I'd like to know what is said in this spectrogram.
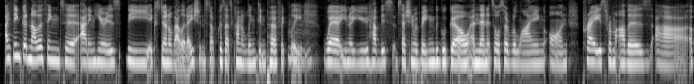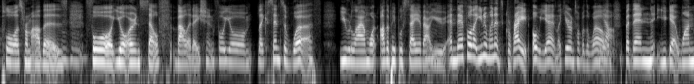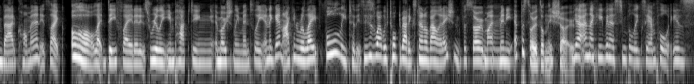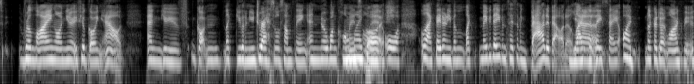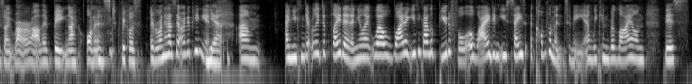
I think another thing to add in here is the external validation stuff because that's kind of linked in perfectly. Mm. Where you know you have this obsession with being the good girl, and then it's also relying on praise from others, uh, applause from others Mm-hmm. for your own self validation, for your like sense of worth you rely on what other people say about Mm. you. And therefore, like, you know, when it's great, oh, yeah, like you're on top of the world. Yeah. But then you get one bad comment, it's like, oh, like deflated. It's really impacting emotionally, mentally. And again, I can relate fully to this. This is why we've talked about external validation for so mi- many episodes on this show. Mm-hmm. Yeah. And like, even a simple example is relying on, you know, if you're going out. And you've gotten like you got a new dress or something, and no one comments Oh on it, or like they don't even like maybe they even say something bad about it, like that they say, "Oh, I like I don't like this," like rah rah rah. They're being like honest because everyone has their own opinion. Yeah. Um, and you can get really deflated, and you're like, "Well, why don't you think I look beautiful, or why didn't you say a compliment to me?" And we can rely on this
